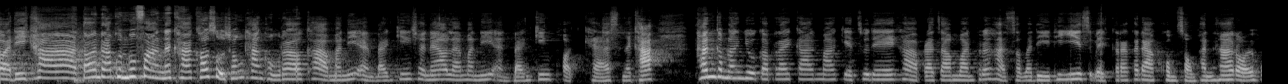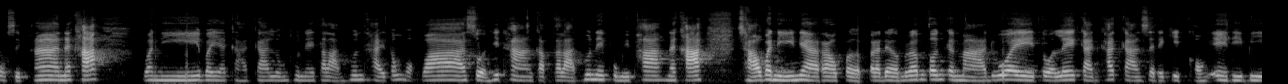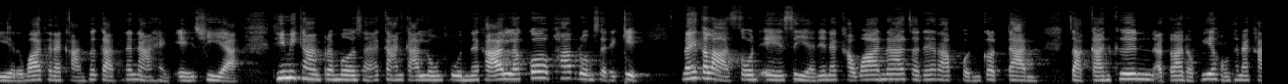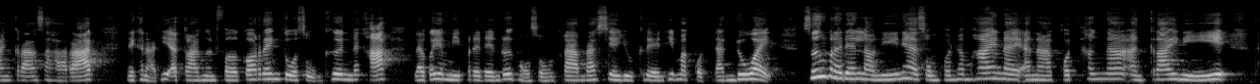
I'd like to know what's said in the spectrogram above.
สวัสดีค่ะ ต้อนรับคุณผู้ฟังนะคะ เข้าสู่ช่องทางของเราค่ะ Money and Banking Channel และ Money and Banking Podcast นะคะ ท่านกำลังอยู่กับรายการ Market Today ค่ะ ประจำวันพฤหัสบดีที่ 21 กรกฎาคม 2565 นะคะ วันนี้บรรยากาศการลงทุนในตลาดหุ้นไทยต้องบอกว่าส่วนทิศทางกับตลาดหุ้นในภูมิภาคนะคะ เช้าวันนี้เนี่ยเราเปิดประเดิมเริ่มต้นกันมาด้วยตัวเลขการคาดการเศรษฐกิจของ ADB หรือว่าธนาคารเพื่อการพัฒนาแห่งเอเชีย ที่มีการประเมินสถานการณ์การลงทุนนะคะ แล้วก็ภาพรวมเศรษฐกิจ ในตลาดโซนเอเชียเนี่ยนะคะว่าน่าจะได้รับผลกดดัน จากการขึ้นอัตราดอกเบี้ยของธนาคารกลางสหรัฐ ในขณะที่อัตราเงินเฟอ้อก็เร่งตัวสูงขึ้นนะคะ แล้วก็ยังมีประเด็นเรื่องของสงครามรัสเซียยูเครนที่มากดดันด้วย ซึ่งประเด็นเหล่านี้เนี่ยส่งผลทำให้ในอนาคตข้างหน้าอันใกล้นี้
